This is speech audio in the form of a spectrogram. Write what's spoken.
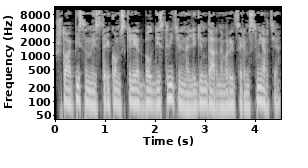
что описанный стариком скелет был действительно легендарным рыцарем смерти.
